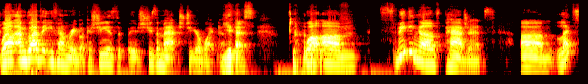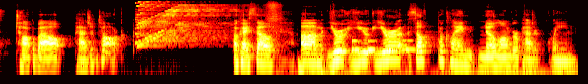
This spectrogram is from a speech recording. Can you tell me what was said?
Well, I'm glad that you found Reba because she is she's a match to your whiteness. Yes. Well, um, speaking of pageants, um, let's talk about pageant talk. Okay, so um, you're you you're self-proclaimed no longer pageant queen.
